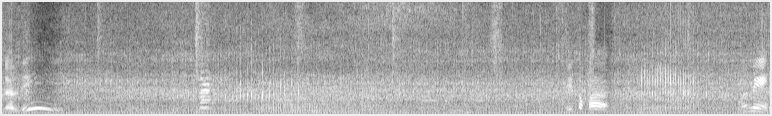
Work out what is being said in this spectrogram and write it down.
Dali! Dito ka. Mami.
